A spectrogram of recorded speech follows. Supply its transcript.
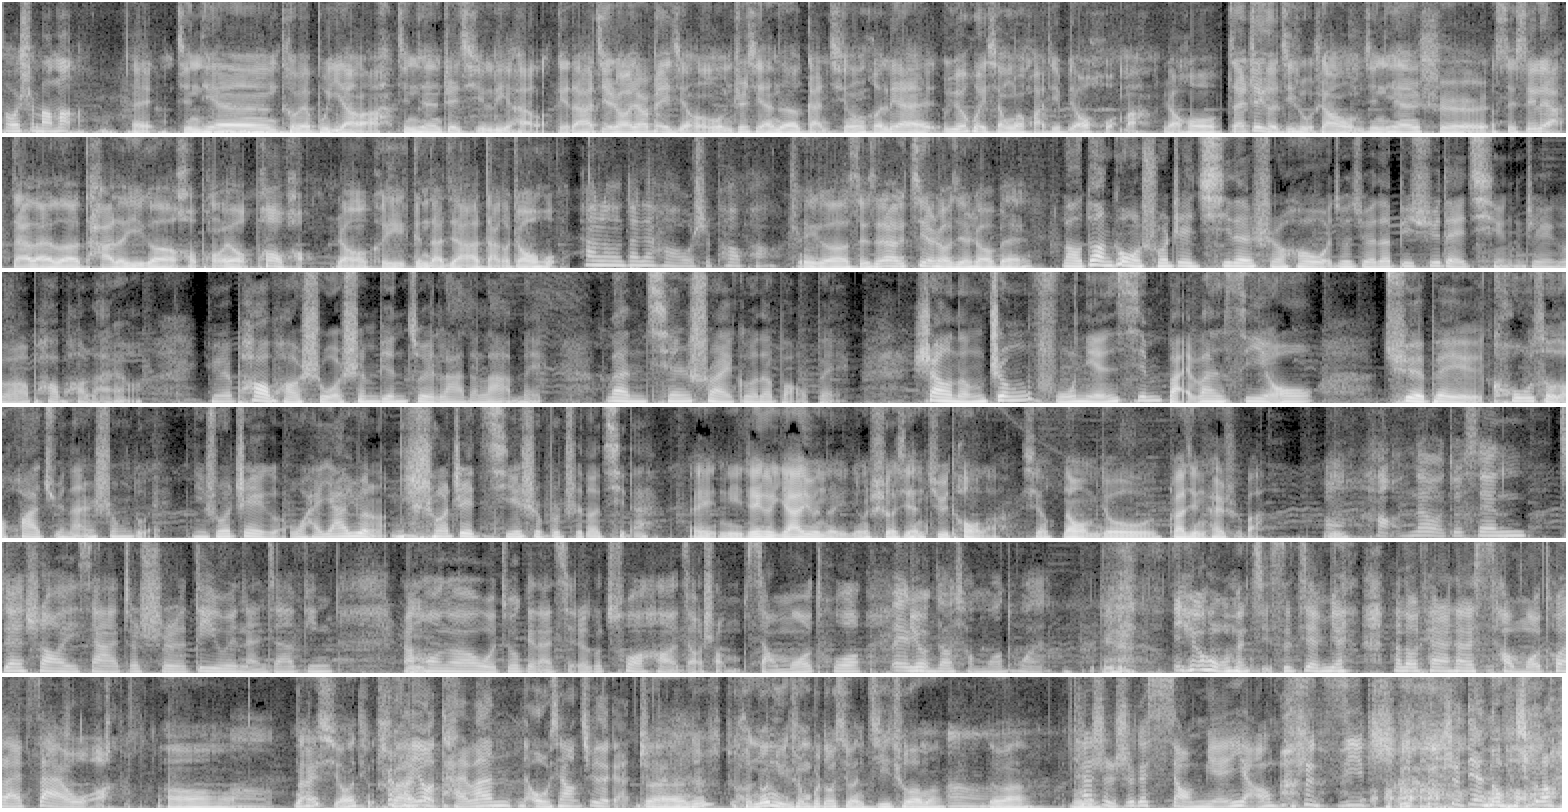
我是毛毛。哎，今天特别不一样啊！今天这期厉害了，给大家介绍一下背景。我们之前的感情和恋爱、约会相关话题比较火嘛，然后在这个基础上，我们今天是 Cecilia 带来了她的一个好朋友泡泡，然后可以跟大家打个招呼。Hello，大家好，我是泡泡。那个 Cecilia 介绍介绍呗。老段跟我说这期的时候，我就觉得必须得请这个泡泡来啊，因为泡泡是我身边最辣的辣妹，万千帅哥的宝贝。尚能征服年薪百万 CEO，却被抠搜的话剧男生怼。你说这个我还押韵了，你说这期是不是值得期待？哎，你这个押韵的已经涉嫌剧透了。行，那我们就抓紧开始吧。嗯，好，那我就先介绍一下，就是第一位男嘉宾。然后呢，我就给他起了个绰号，叫什么“小摩托”。为什么叫小摩托呀？因为我们几次见面，他都开着他的小摩托来载我。哦，那还行，挺帅，很有台湾偶像剧的感觉。对，就是很多女生不都喜欢机车吗？嗯，对吧？他只是个小绵羊，不是机车，是电动车，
